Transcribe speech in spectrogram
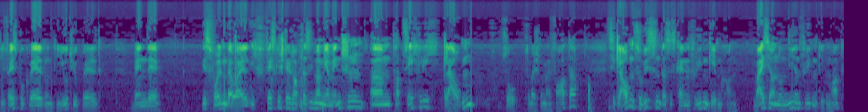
die Facebook-Welt und die YouTube-Welt wende, ist folgender, weil ich festgestellt habe, dass immer mehr Menschen ähm, tatsächlich glauben, so zum Beispiel mein Vater, sie glauben zu wissen, dass es keinen Frieden geben kann, weil es ja noch nie einen Frieden gegeben hat,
